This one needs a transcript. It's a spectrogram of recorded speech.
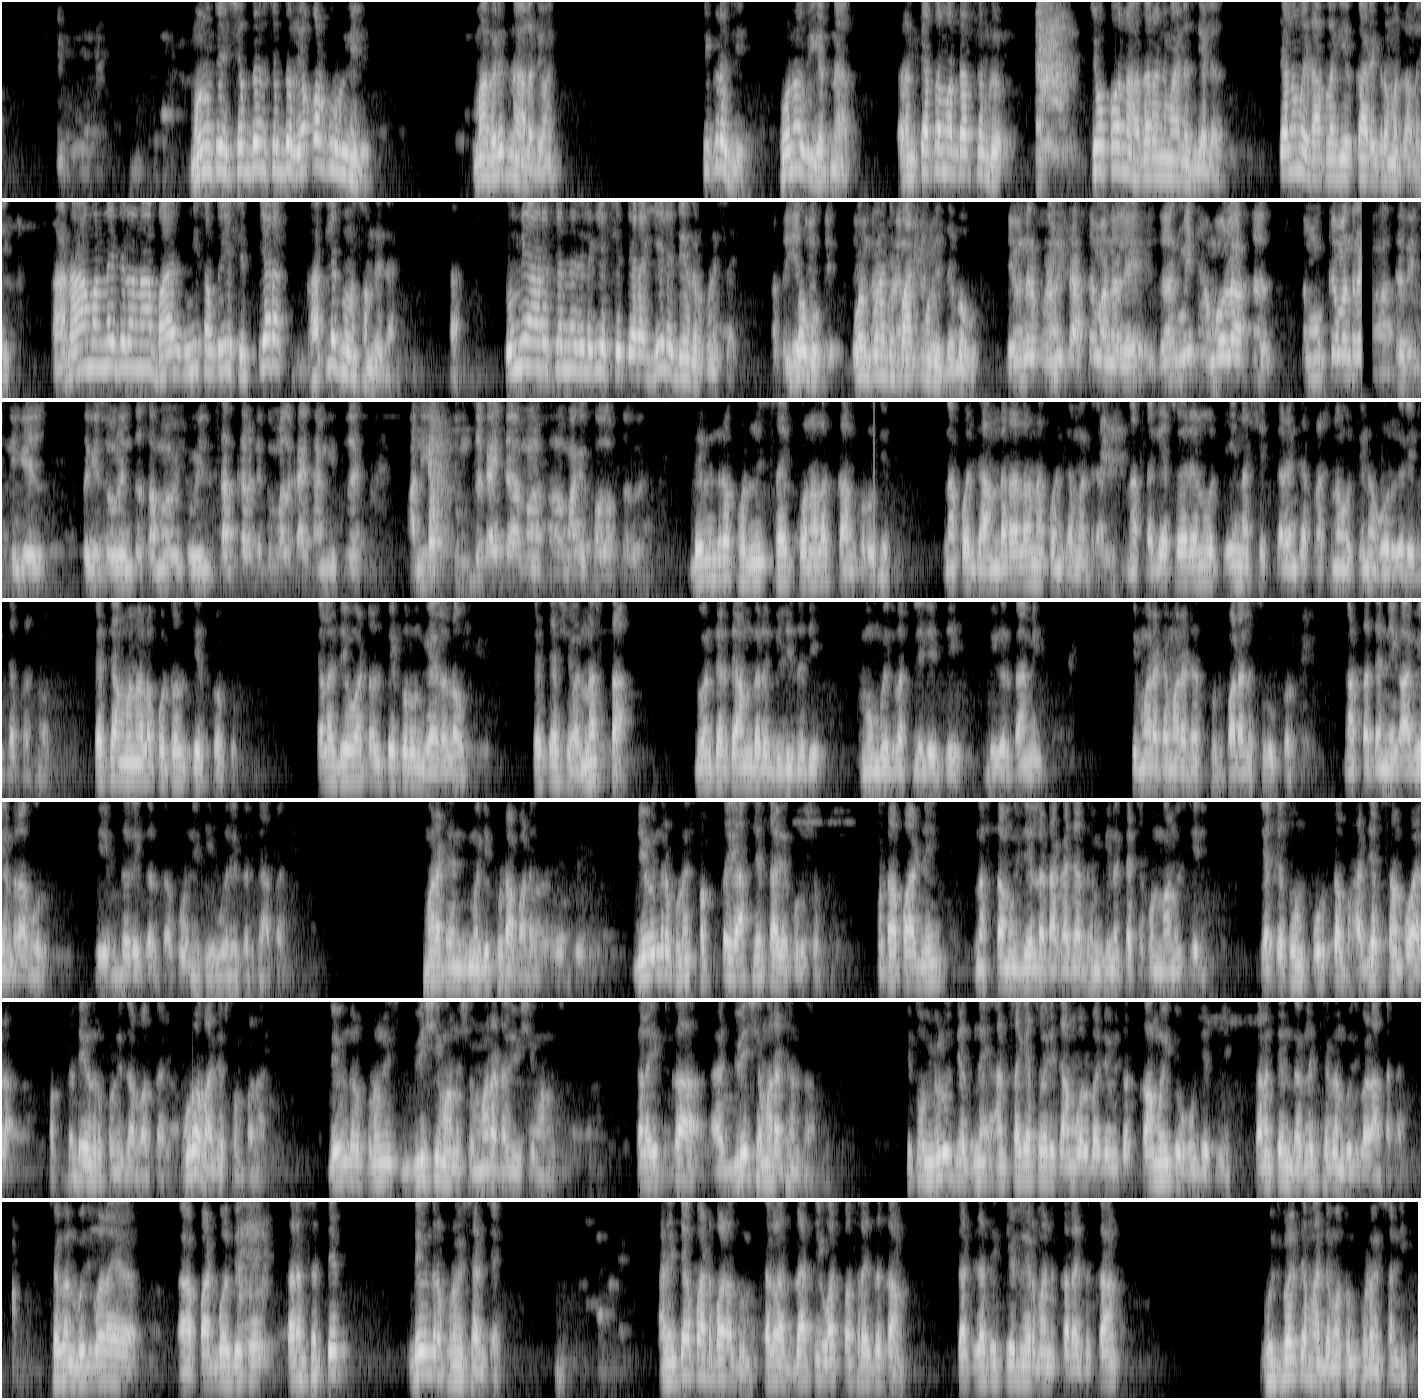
म्हणून ते शब्द आणि शब्द रेकॉर्ड करून नेले. माघारीत नाही आला देवांची तिकडेच आहे. फोन बी घेत नाही. कारण त्याचा मतदारसंघ चोपन्न हजारांनी मायनस गेलेला त्याला माहीत आपला एक कार्यक्रमच झाला. आणि आम्हाला नाही दिलं ना बाहेर मी सांगतो एकशे तेरा घातलेच म्हणून समजायचं. तुम्ही आरक्षण नाही दिलं की एकशे तेरा गेले देवेंद्र फडणवीस साहेब बघू कोण कोणाचे पाठ फडणवीस- पुरवते बघू देवेंद्र फडणवीस असं म्हणाले जर मी थांबवलं असेल तर मुख्यमंत्री अध्यादेश निघेल सगळे सोयऱ्यांचा समावेश होईल सरकारने तुम्हाला काय सांगितलंय आणि तुमचं काय त्या मागे फॉलोअप चालू आहे देवेंद्र फडणवीस साहेब कोणालाच काम करू देत नाही. ना कोणत्या आमदाराला ना कोणत्या मंत्र्याला ना सगळ्या सोयऱ्यांवरती ना शेतकऱ्यांच्या प्रश्नावरती ना गोरगरिबीच्या प्रश्नावरती. त्याच्या मनाला पटल तेच करतो. त्याला जे वाटल ते करून घ्यायला लावतो. त्याच्याशिवाय नसता. दोन चार ते आमदार भिडीत ते मुंबईत बसलेली ती बिगर कामी. ते मराठ्या मराठ्यात फूट पाडायला सुरू करतो. आता त्यांनी एक अभियान राबवलं. ते एक दरेकर का कोण येते वरेकरच्या हाताने. मराठ्यांमध्ये फुटा पाडायचा. देवेंद्र फडणवीस फक्त हे असले चाळे करू शकतो. फुटा पाडणे नसता मग जेलला टाकायच्या धमकीनं त्याच्याकडून माणूस घेणे. याच्यातून पुरतं भाजप संपवायला फक्त देवेंद्र फडणवीस जबाबदार आहे. पुरं भाजप संपणार देवेंद्र फडणवीस द्वेषी माणूस आहे मराठा द्वेषी माणूस त्याला इतका द्वेष आहे मराठ्यांचा की तो मिळूच देत नाही आणि सगळ्या सोयरीच्या अंमलबजावणीचं कामही तो होऊ देत नाही. कारण त्यांनी धरले छगन भुजबळ आता काय. छगन भुजबळ पाठबळ देतोय कारण सत्तेत देवेंद्र फडणवीस यांचे आहे आणि त्या पाठबळातून सगळा जातीवाद पसरायचं काम जाती जाती किड निर्माण करायचं काम भुजबळच्या माध्यमातून फडणवीसांनी केलं.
